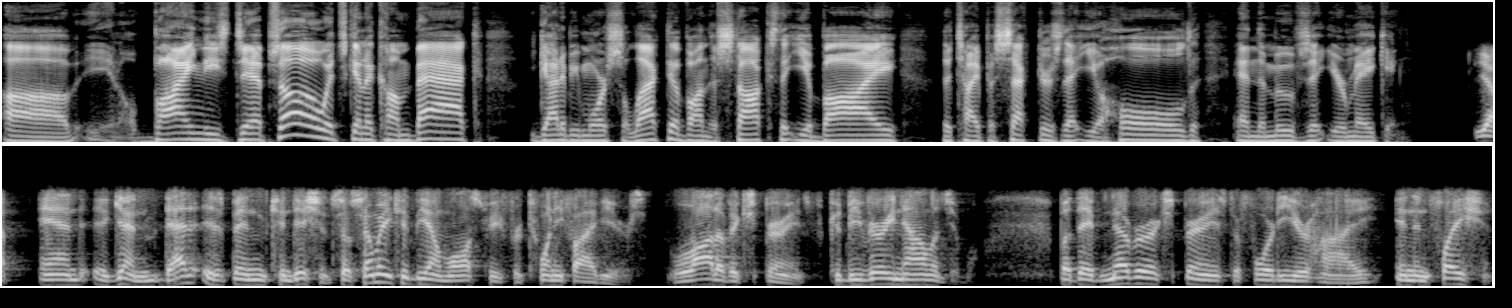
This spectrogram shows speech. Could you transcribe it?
uh, you know, buying these dips. Oh, it's going to come back. You got to be more selective on the stocks that you buy, the type of sectors that you hold, and the moves that you're making. Yep. And again, that has been conditioned. So somebody could be on Wall Street for 25 years, a lot of experience, could be very knowledgeable, but they've never experienced a 40 year high in inflation.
